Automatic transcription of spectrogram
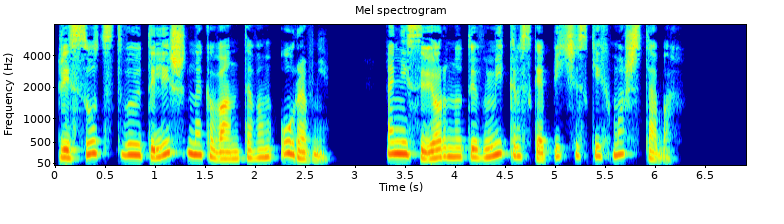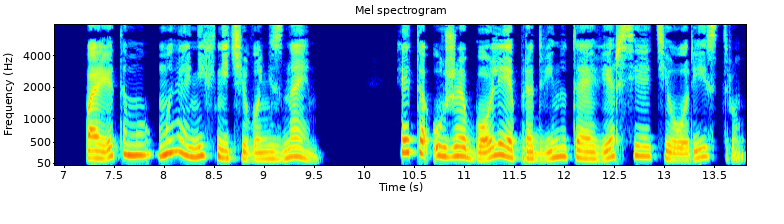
присутствуют лишь на квантовом уровне. Они свернуты в микроскопических масштабах. Поэтому мы о них ничего не знаем. Это уже более продвинутая версия теории струн.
